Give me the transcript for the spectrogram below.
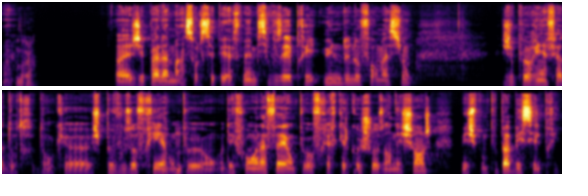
Voilà. Voilà. Ouais, j'ai pas la main sur le CPF. Même si vous avez pris une de nos formations, je peux rien faire d'autre. Donc heu, je peux vous offrir, on peut on des fois on l'a fait, on peut offrir quelque Mmh. chose en échange, mais je on peut pas baisser le prix.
